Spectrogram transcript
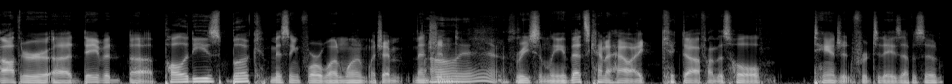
author uh, David uh, Paulides' book, Missing 411, which I mentioned Oh recently. That's kind of how I kicked off on this whole tangent for today's episode.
